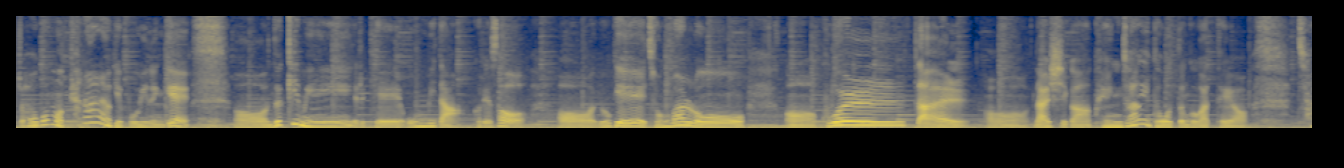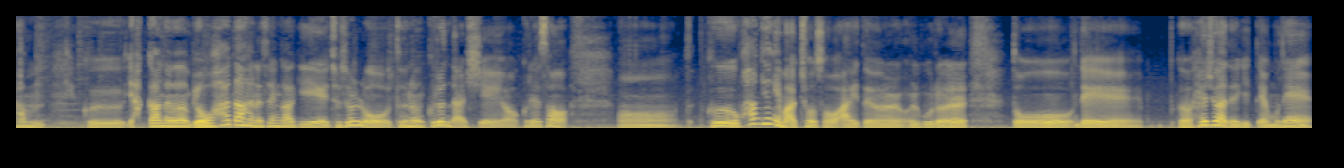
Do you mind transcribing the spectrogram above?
조금은 편안하게 보이는 게 어, 느낌이 이렇게 옵니다. 그래서 어, 요게 정말로 어, 9월 달 어, 날씨가 굉장히 더웠던 것 같아요. 참 그 약간은 묘하다 하는 생각이 저절로 드는 그런 날씨예요. 그래서 어, 그 환경에 맞춰서 아이들 얼굴을 또, 네, 그 해줘야 되기 때문에,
